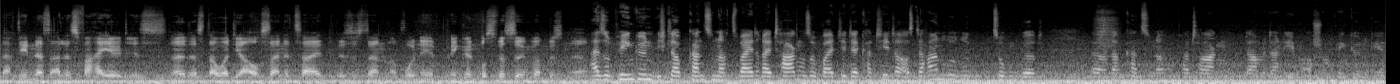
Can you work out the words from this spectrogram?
Nachdem das alles verheilt ist. Ne? Das dauert ja auch seine Zeit, bis es dann, obwohl, nee, pinkeln muss, wirst du irgendwann müssen. Ja. Also pinkeln, ich glaube, kannst du nach zwei, drei Tagen, sobald dir der Katheter aus der Harnröhre gezogen wird, äh, dann kannst du nach ein paar Tagen damit dann eben auch schon pinkeln gehen.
